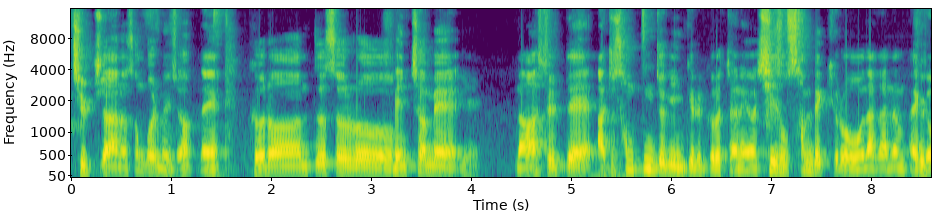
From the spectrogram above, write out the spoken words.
질주하는 송골매죠. 네. 그런 뜻으로 맨 처음에 예. 나왔을 때 아주 선풍적인 인기를 끌었잖아요. 시속 300km 나가는 바이크 그-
